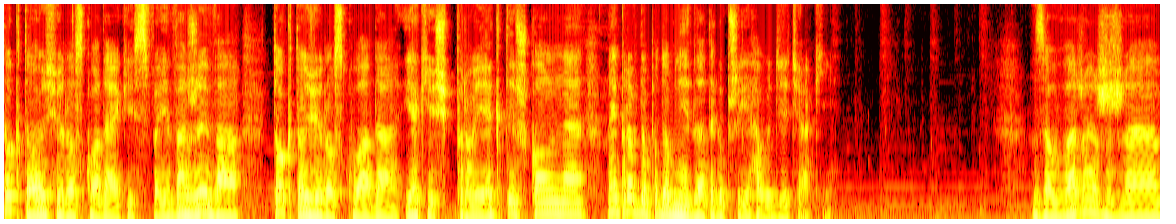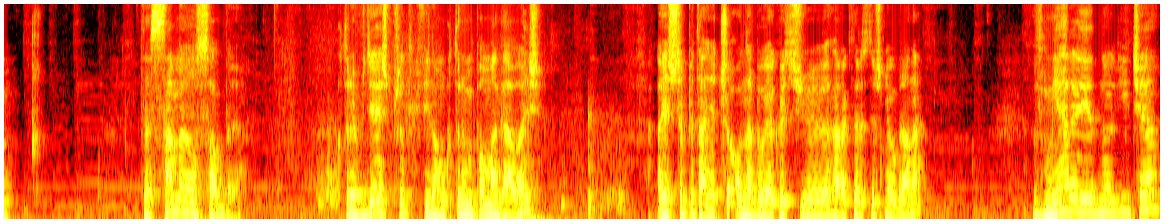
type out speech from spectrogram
To ktoś rozkłada jakieś swoje warzywa, to ktoś rozkłada jakieś projekty szkolne. Najprawdopodobniej dlatego przyjechały dzieciaki zauważasz, że te same osoby, które widziałeś przed chwilą, którym pomagałeś, A jeszcze pytanie, czy one były jakoś e, charakterystycznie ubrane? w miarę jednolicie.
